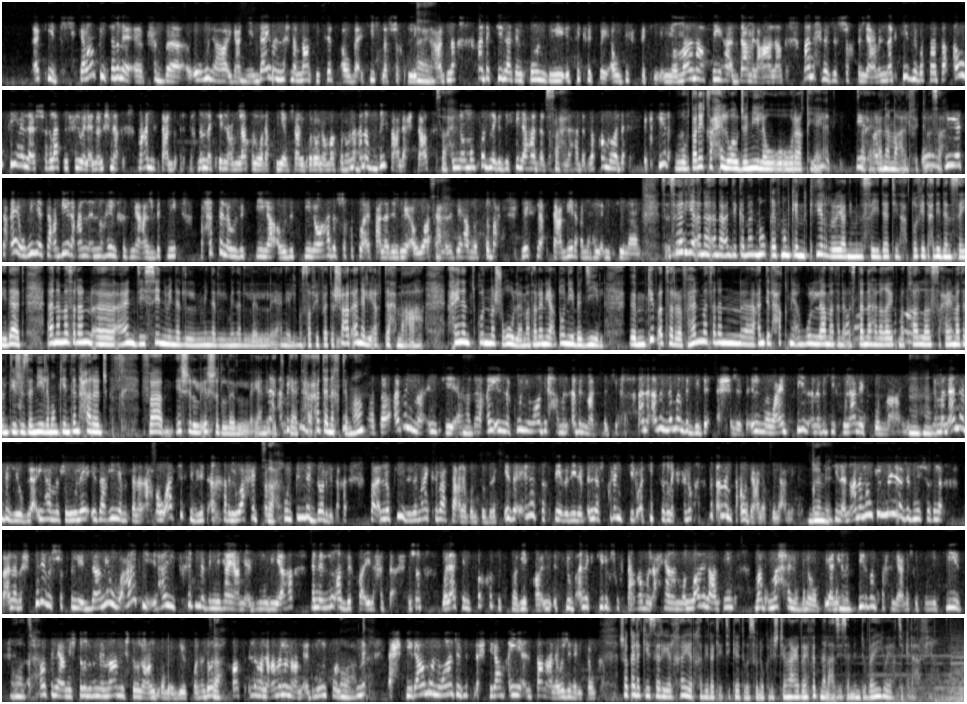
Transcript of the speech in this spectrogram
أكيد. كمان في شغلة بحب أقولها يعني دائما نحن بنعطي tip أو بقشيش للشخص اللي ساعدنا هذا كثير لازم يكون ب secret way أو discreetly إنه ما نعطيها قدام العالم ما نحرج الشخص اللي عملنا. كثير ببساطة أو في هلأ الشغلات الحلوة لأنه نحن ما عاد استخدمنا كثير العملات الورقية مشان كورونا وما كورونا. أنا بضيفها على حساب صح. إنه من فضلك ضيفي لها هذا الرقم لهذا الرقم وهذا كثير وبطريقة حلوة وجميلة وراقية يعني. كثير صحيح أنا مع الفكرة صح. وهي تع... وهي تعبير عن إنه هي الخدمة عجبتني فحتى لو زدتي له أو زدتي له هذا الشخص واقف على رجليه أو واقف على رجليها من الصبح ليش لا؟ تعبير عن هالامتنان. سارية أنا أنا عندي كمان موقف ممكن كثير يعني من السيدات ينحطوا فيه تحديدا السيدات. أنا مثلا آه، عندي سن من ال من ال من ال يعني المصففات الشعر أنا اللي أرتاح معها. أحيانا تكون مشغولة مثلا يعطوني بديل. كيف أتصرف؟ هل مثلا عندي الحق إني أقول لا مثلا أستناها لغاية ما تخلص؟ أحيانا مثلا تيجي زميلة ممكن تنحرج. فايش ال إيش ال يعني الاتيكيت؟ حتى نختم ها؟ قبل ما أنت هذا هي قلنا كوني واضحة من قبل ما تبلشي أنا قبل لما بدي دق أحجز الموعد please أنا بدي فلانة تكون معي. لما أنا بجي وبلاقيها مشغولة إذا هي مثلا أوقات شفتي بدي اتاخر الواحد فبكون كل الدور بيتاخر فانه please إذا معك ربع ساعة أنا بنتظرك. إذا إجت شخصية بديلة بقول لها شكرا كثير وأكيد شغلك حلو بس أنا متعودة على فلانة. جميل. لأنه أنا ممكن ما يعجبني شغله فأنا بحترم الشخص اللي قدامي وعادي هاي خدمه بالنهاية عم يقدموا لي إياها. هن مو أصدقائي لحتى احتاجن ولكن فقط الطريقة الأسلوب أنا كثير بشوف تعامل أحيانا والله العظيم ما ما حلو بنوب. يعني أنا كثير بنصح اللي عم يشوفوني please الأشخاص اللي عم يشتغلوا هن ما عم يشتغلوا عنكم ببيوتكم هدول أشخاص لهم عملهم وعم يقدموا لكم. احترامهم واجب مثل احترام أي إنسان على وجه الكوكب شكرا لك ساريه الخير خبيرة الإتيكيت والسلوك الاجتماعي ضيفتنا العزيزة من دبي ويعطيك العافية.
